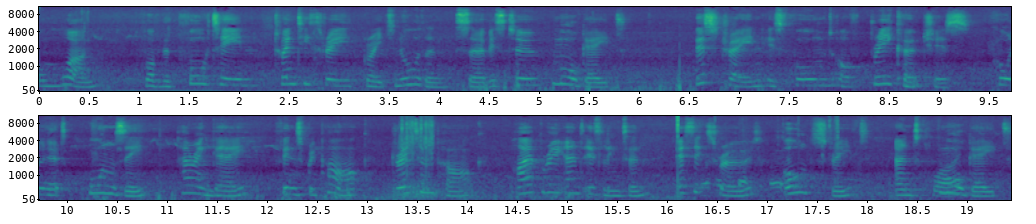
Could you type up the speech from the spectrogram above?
platform 1 for the 1423 Great Northern service to Moorgate. This train is formed of three coaches, calling at Hornsey, Haringey, Finsbury Park, Drayton Park, Highbury and Islington, Essex Road, Old Street, and Moorgate.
